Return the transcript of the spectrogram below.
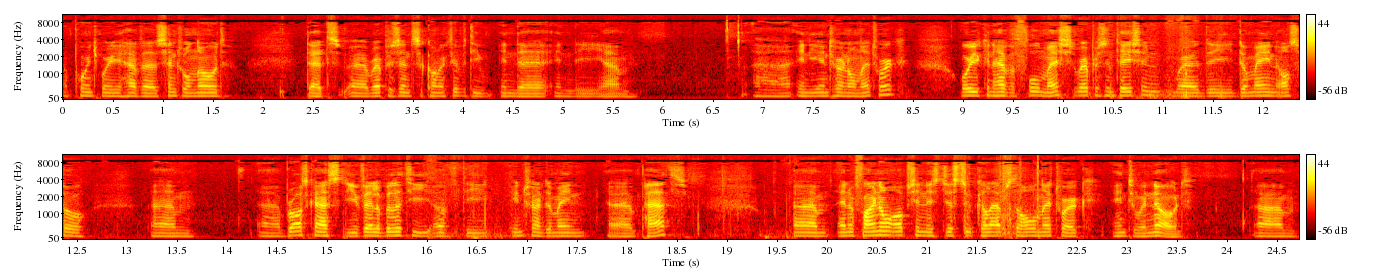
a point where you have a central node that uh, represents the connectivity in the in the um, uh, in the internal network, or you can have a full mesh representation where the domain also um, uh, broadcasts the availability of the intra-domain uh, paths. Um, and a final option is just to collapse the whole network into a node. Um,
